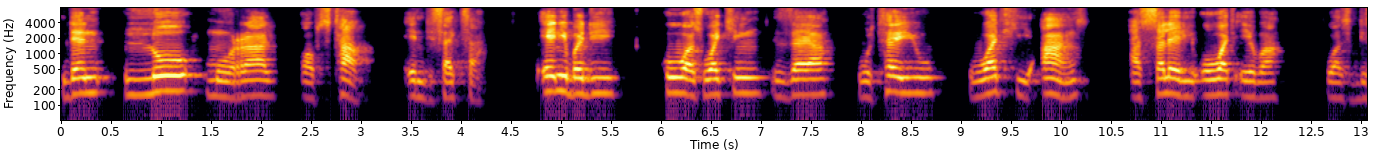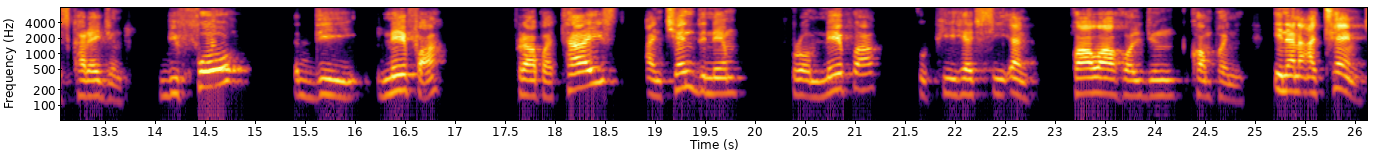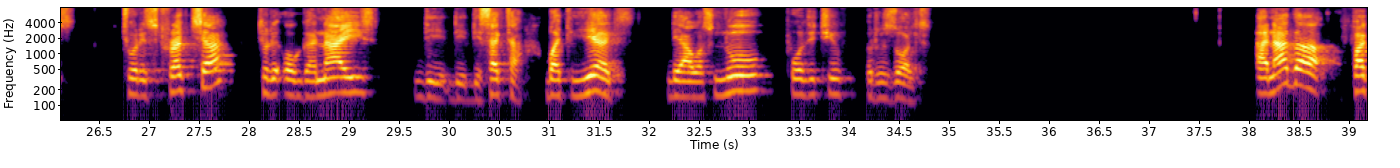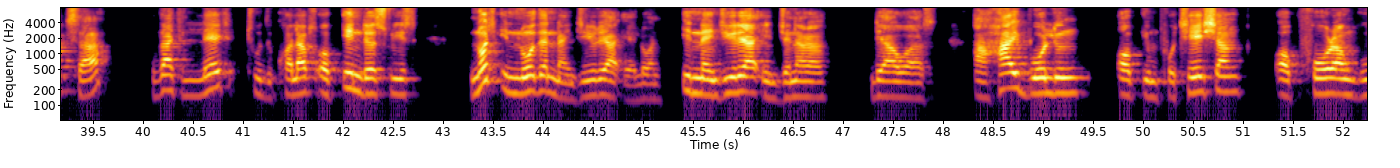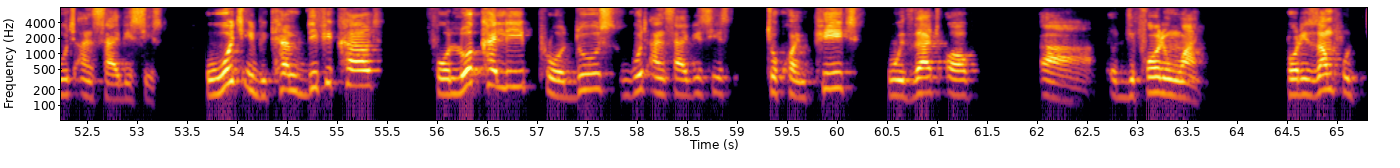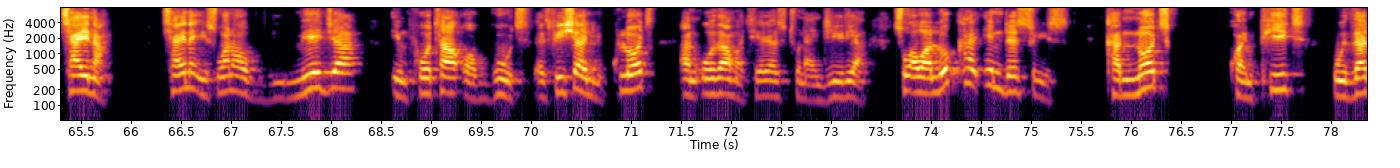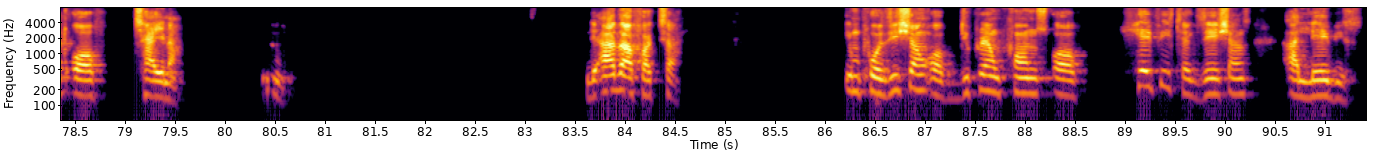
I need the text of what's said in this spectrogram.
then low morale of staff in the sector. Anybody who was working there will tell you what he earns as salary or whatever was discouraging. Before the NEPA privatized and changed the name from NEPA to PHCN, Power Holding Company, in an attempt to restructure, to reorganize the, the, the sector, but yet there was no positive result. Another factor that led to the collapse of industries, not in northern Nigeria alone, in Nigeria in general, there was a high volume of importation of foreign goods and services, which it became difficult for locally produced goods and services to compete with that of uh, the foreign one. For example, China. China is one of the major importer of goods, especially clothes and other materials to Nigeria. So our local industries cannot compete with that of China. The other factor, imposition of different forms of heavy taxations and levies.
